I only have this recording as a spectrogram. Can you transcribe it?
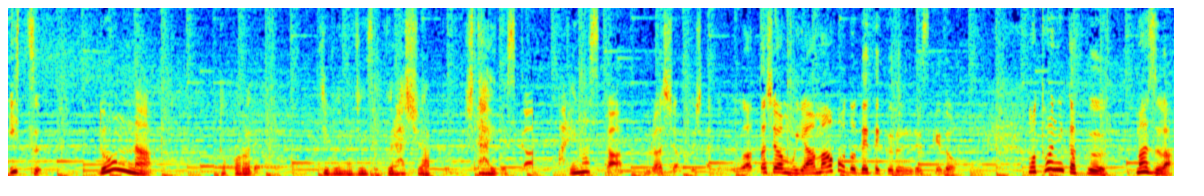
いつどんなところで自分の人生ブラッシュアップしたいですか？ありますか？ブラッシュアップしたいこと。私はもう山ほど出てくるんですけど。もうとにかくまずは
